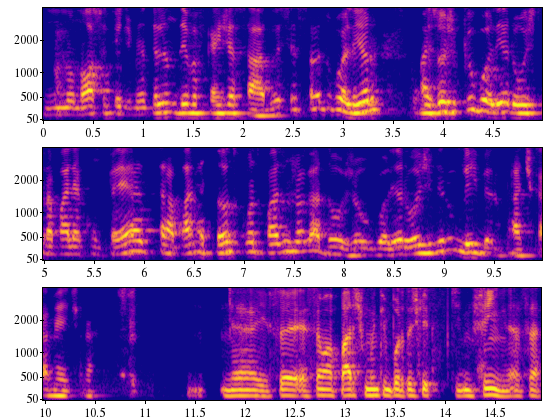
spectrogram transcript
no nosso entendimento, ele não deva ficar engessado. A exceção é do goleiro, mas hoje o que o goleiro hoje trabalha com o pé, trabalha tanto quanto quase um jogador. O goleiro hoje vira um líbero, praticamente, né? É, isso é, essa é uma parte muito importante que, que, enfim, essa,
